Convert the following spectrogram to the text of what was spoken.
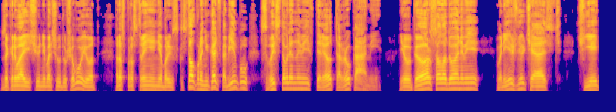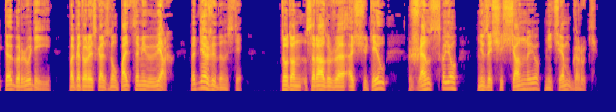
закрывающую небольшую душевую от распространения брызг, стал проникать в кабинку с выставленными вперед руками и уперся ладонями в нижнюю часть чьей-то груди, по которой скользнул пальцами вверх от неожиданности. Тут он сразу же ощутил женскую, незащищенную ничем грудь.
